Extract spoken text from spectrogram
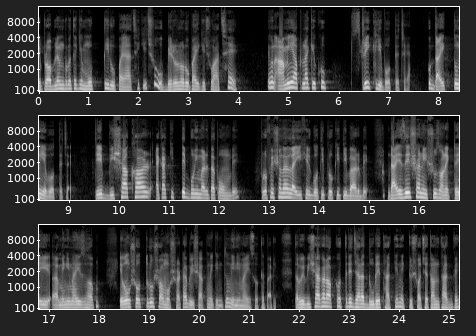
এই প্রবলেমগুলো থেকে মুক্তির উপায় আছে কিছু? বেরোনোর উপায় কিছু আছে? দেখুন, আমি আপনাকে খুব স্ট্রিক্টলি বলতে চাই, খুব দায়িত্ব নিয়ে বলতে চাই যে বিশাখার একাকিত্বের পরিমাণটা কমবে প্রফেশনাল লাইফের গতি প্রকৃতি বাড়বে ডাইজেশন ইস্যুস অনেকটাই মিনিমাইজ হবে। এবং শত্রু সমস্যাটা বিশাখনে কিন্তু মিনিমাইজ হতে পারে। তবে বিশাখা নক্ষত্রে যারা দূরে থাকেন, একটু সচেতন থাকবেন।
